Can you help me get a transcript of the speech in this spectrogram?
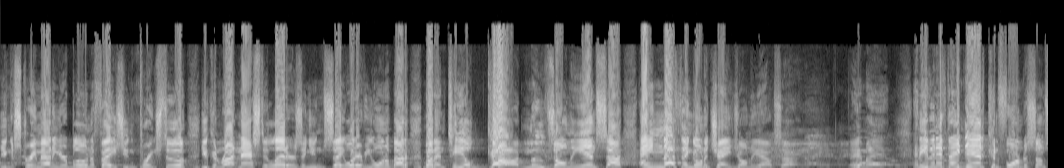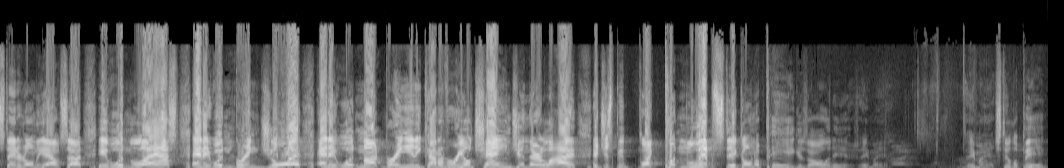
You can scream out and you're blue in the face. You can preach to them. You can write nasty letters and you can say whatever you want about it. But until God moves on the inside, ain't nothing going to change on the outside. Amen. And even if they did conform to some standard on the outside, it wouldn't last and it wouldn't bring joy and it would not bring any kind of real change in their life. It'd just be like putting lipstick on a pig, is all it is. Amen. Amen. Still a pig.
